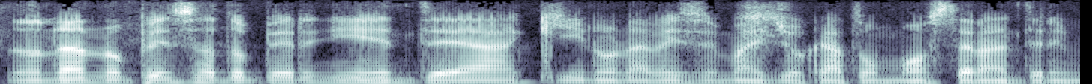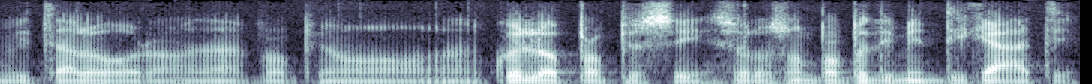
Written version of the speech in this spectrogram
non hanno pensato per niente a chi non avesse mai giocato un Monster Hunter in vita loro, eh, proprio, quello proprio sì, se lo sono proprio dimenticati.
